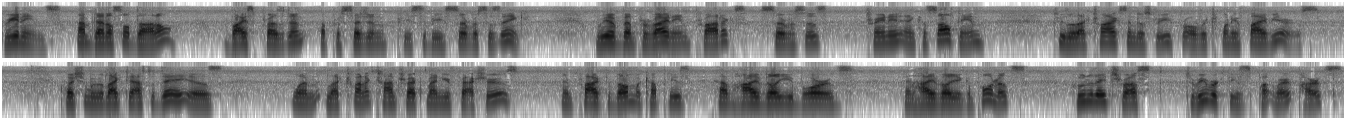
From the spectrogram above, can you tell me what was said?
Greetings, I'm Dennis O'Donnell, Vice President of Precision PCB Services Inc. We have been providing products, services, training, and consulting to the electronics industry for over 25 years. Question we would like to ask today is when electronic contract manufacturers and product development companies have high value boards and high value components, who do they trust to rework these parts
